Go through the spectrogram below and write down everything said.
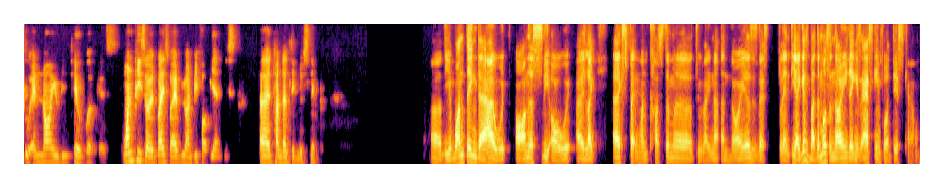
to annoy retail workers? One piece of advice for everyone before we end this uh, thing to snip. Uh, the one thing that I would honestly always I like I expect one customer to like not annoy us is there's plenty I guess, but the most annoying thing is asking for a discount.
